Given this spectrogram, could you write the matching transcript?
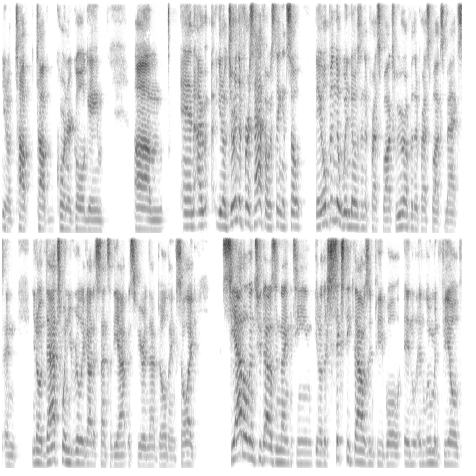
you know, top top corner goal game. Um, and I, you know, during the first half, I was thinking, so they opened the windows in the press box. We were up in the press box, Max, and you know that's when you really got a sense of the atmosphere in that building. So like Seattle in 2019, you know, there's 60,000 people in in Lumen Field.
